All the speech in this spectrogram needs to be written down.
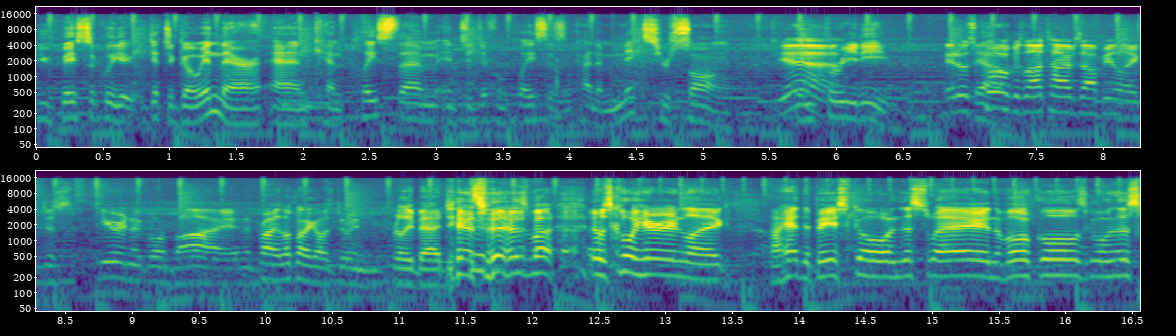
you basically get to go in there and can place them into different places and kind of mix your song Yeah. in 3D. It was Yeah. cool because a lot of times I'll be like just hearing it going by, and it probably looked like I was doing really bad dance moves, but it was cool hearing like I had the bass going this way and the vocals going this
